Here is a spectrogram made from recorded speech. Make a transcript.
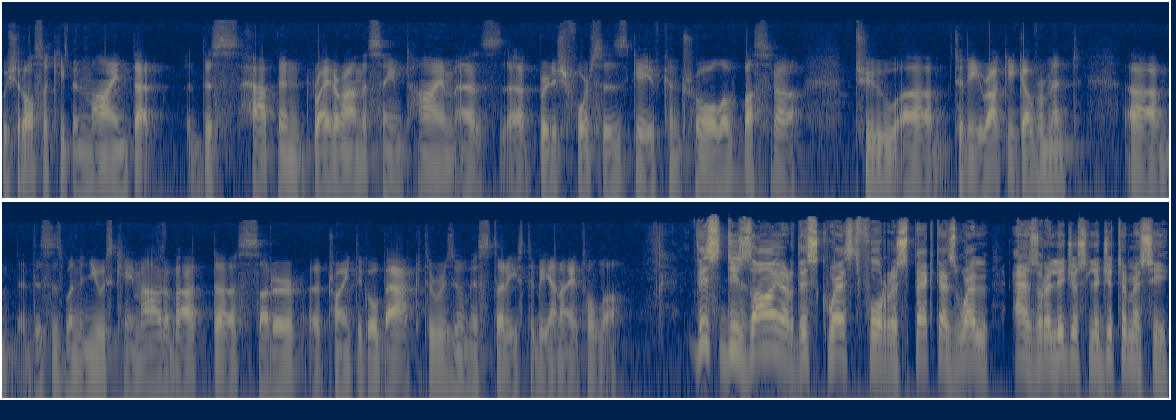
We should also keep in mind that this happened right around the same time as uh, British forces gave control of Basra to, uh, to the Iraqi government. Um, this is when the news came out about uh, Sadr uh, trying to go back to resume his studies to be an Ayatollah. This desire, this quest for respect as well as religious legitimacy,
